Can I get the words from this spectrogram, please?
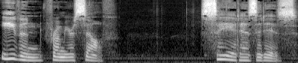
even from yourself. Say it as it is.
